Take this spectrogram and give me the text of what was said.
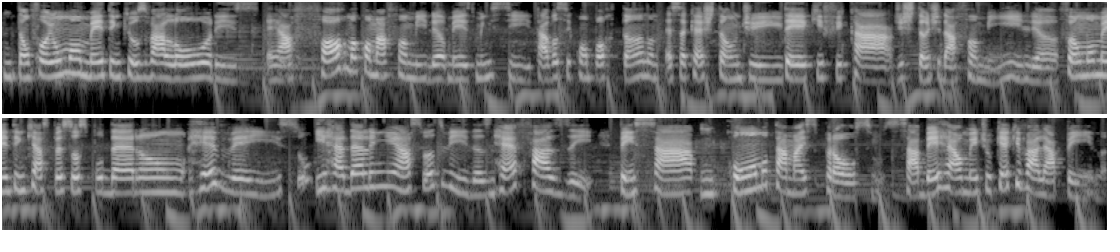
Então foi um momento em que os valores, é a forma como a família mesmo em si estava se comportando, essa questão de ter que ficar distante da família, foi um momento em que as pessoas puderam rever isso e redelinear suas vidas, refazer, pensar em como tá mais próximo, saber realmente o que é que vale a pena.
